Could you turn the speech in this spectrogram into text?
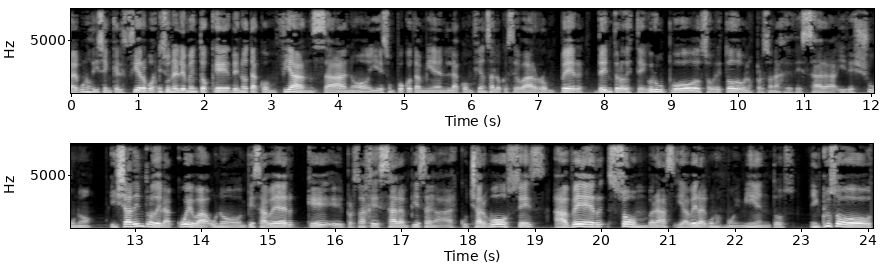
algunos dicen que el ciervo es un elemento que denota confianza, ¿no? Y es un poco también la confianza lo que se va a romper dentro de este grupo, sobre todo con los personajes de Sara y de Juno, y ya dentro de la cueva uno empieza a ver que el personaje de Sara empieza a escuchar voces, a ver sombras y a ver algunos movimientos, incluso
